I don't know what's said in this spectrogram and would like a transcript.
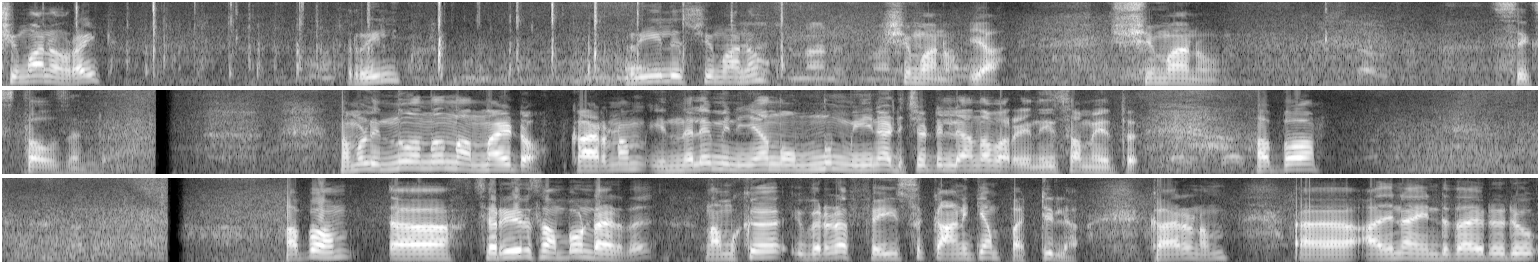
Shimano right reel reel Shimano Shimano yeah Shimano six thousand നമ്മൾ ഇന്ന് വന്നത് നന്നായിട്ടോ. കാരണം ഇന്നലെ മിനിയാന്നൊന്നും മീൻ അടിച്ചിട്ടില്ല എന്നാണ് പറയുന്നത് ഈ സമയത്ത്. അപ്പോൾ അപ്പം ചെറിയൊരു സംഭവം ഉണ്ടായത് നമുക്ക് ഇവരുടെ ഫേസ് കാണിക്കാൻ പറ്റില്ല. കാരണം അതിന് അതിന്റെതായൊരു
